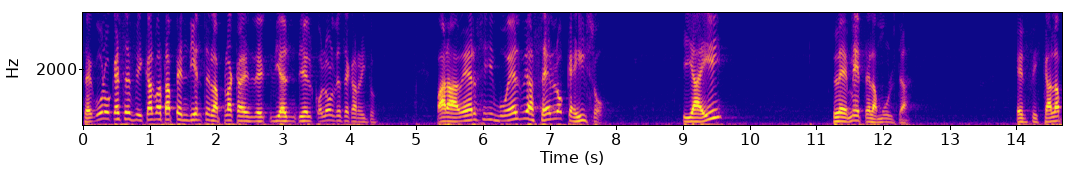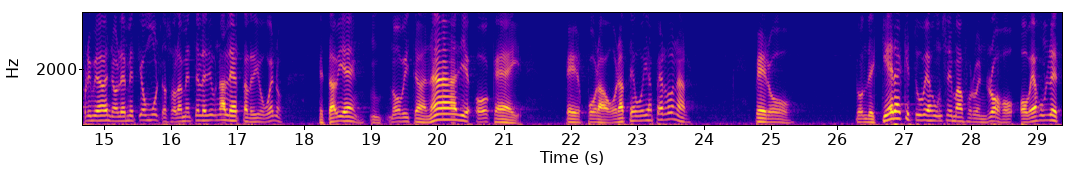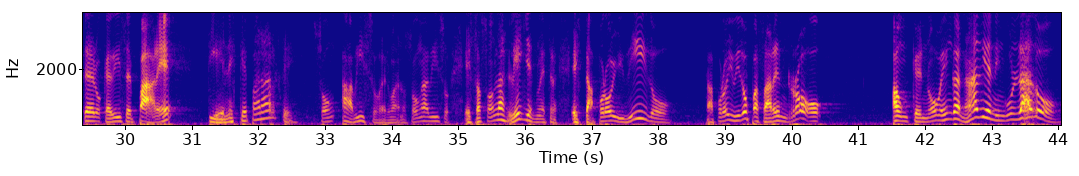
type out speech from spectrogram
Seguro que ese fiscal va a estar pendiente de la placa y el color de ese carrito. Para ver si vuelve a hacer lo que hizo. Y ahí le mete la multa. El fiscal la primera vez no le metió multa, solamente le dio una alerta, le dijo, bueno, está bien, no viste a nadie, ok, pero por ahora te voy a perdonar. Pero donde quiera que tú veas un semáforo en rojo o veas un letrero que dice pare, tienes que pararte. Son avisos, hermanos, son avisos. Esas son las leyes nuestras. Está prohibido, está prohibido pasar en rojo, aunque no venga nadie en ningún lado.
